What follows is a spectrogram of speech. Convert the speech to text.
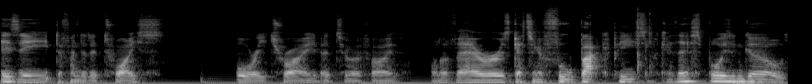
Izzy defended it twice before he tried at 205. Oliveira is getting a full back piece. Look at this, boys and girls.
